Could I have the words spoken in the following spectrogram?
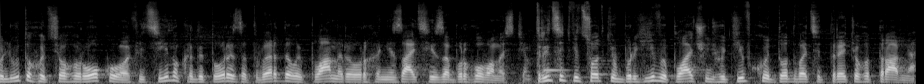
лютого цього року офіційно кредитори затвердили план реорганізації заборгованості. 30% боргів виплачують готівкою до 23 травня.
